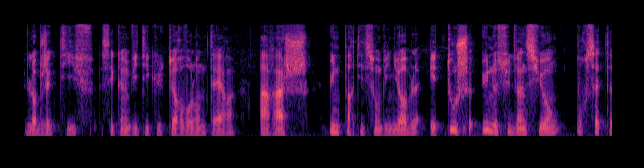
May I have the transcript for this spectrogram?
L'objectif, c'est qu'un viticulteur volontaire arrache une partie de son vignoble et touche une subvention pour, cette,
